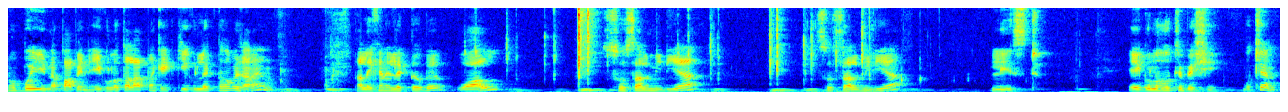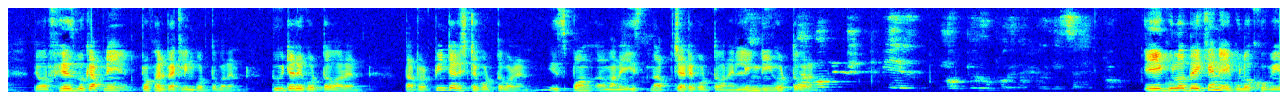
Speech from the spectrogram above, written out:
নব্বই না পাবেন। এগুলো তাহলে আপনাকে কীগুলো লিখতে হবে জানেন? তাহলে এখানে লিখতে হবে ওয়াল, social media social media list. এগুলো হচ্ছে বেশি, বুঝছেন? যেমন ফেসবুকে আপনি প্রোফাইল ব্যাকলিং করতে পারেন টুইটারে করতে পারেন, তারপর প্রিন্টারেস্টে করতে পারেন স্পন মানে স্ন্যাপচ্যাটে করতে পারেন লিঙ্কডিন করতে পারেন। এইগুলো দেখেন, এগুলো খুবই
